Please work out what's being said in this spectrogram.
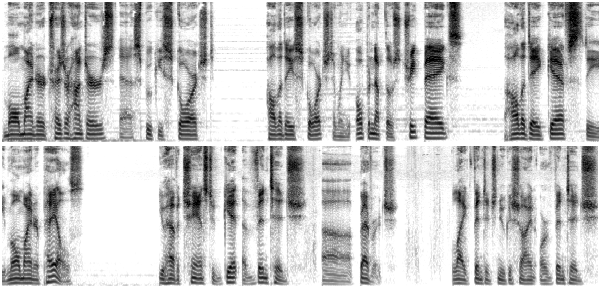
Mole Miner Treasure Hunters, uh, Spooky Scorched, Holiday Scorched, and when you open up those treat bags, the holiday gifts, the Mole Miner Pails, you have a chance to get a vintage uh, beverage, like vintage Nuka Shine or vintage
